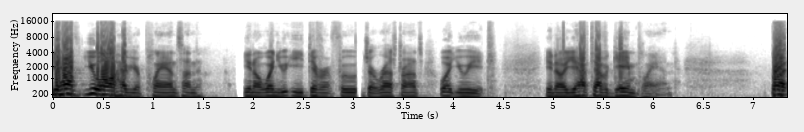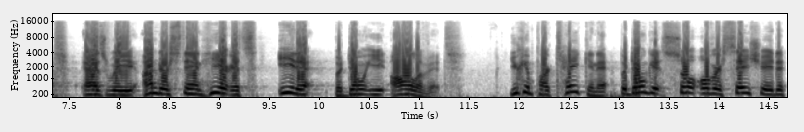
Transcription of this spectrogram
You, have, you all have your plans on, you know, when you eat different foods or restaurants, what you eat. You know, you have to have a game plan. But as we understand here, it's eat it, but don't eat all of it. You can partake in it, but don't get so oversatiated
